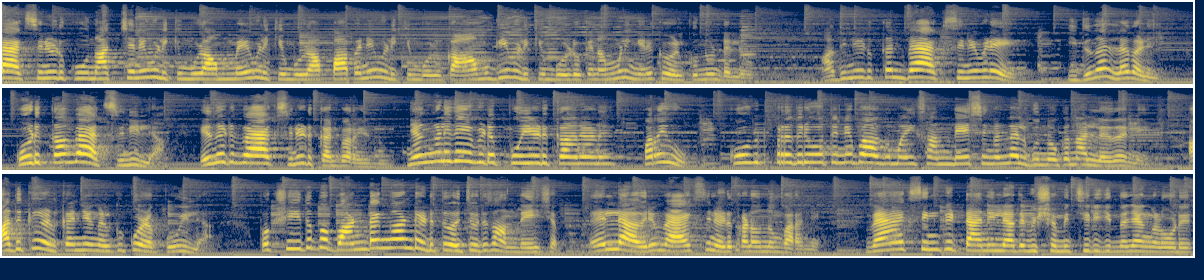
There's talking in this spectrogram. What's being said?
വാക്സിൻ എടുക്കൂ എന്ന് അച്ഛനെ വിളിക്കുമ്പോഴും അമ്മയെ വിളിക്കുമ്പോഴും അപ്പാപ്പനെ വിളിക്കുമ്പോഴും കാമുകിയെ വിളിക്കുമ്പോഴും ഒക്കെ നമ്മൾ ഇങ്ങനെ കേൾക്കുന്നുണ്ടല്ലോ. അതിനെടുക്കാൻ വാക്സിൻ ഇവിടെ ഇത് നല്ല കളി. കൊടുക്കാൻ വാക്സിൻ ഇല്ല. എന്നിട്ട് വാക്സിൻ എടുക്കാൻ പറയുന്നു. ഞങ്ങളിത് എവിടെ പോയി എടുക്കാനാണ്? പറയൂ. കോവിഡ് പ്രതിരോധത്തിന്റെ ഭാഗമായി സന്ദേശങ്ങൾ നൽകുന്നൊക്കെ നല്ലത് തന്നെ. അത് കേൾക്കാൻ ഞങ്ങൾക്ക് കുഴപ്പമില്ല. പക്ഷെ ഇതിപ്പോ പണ്ടെങ്ങാണ്ട് എടുത്തു വെച്ച ഒരു സന്ദേശം. എല്ലാവരും വാക്സിൻ എടുക്കണമെന്നും പറഞ്ഞ്. വാക്സിൻ കിട്ടാനില്ലാതെ വിഷമിച്ചിരിക്കുന്ന ഞങ്ങളോട്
